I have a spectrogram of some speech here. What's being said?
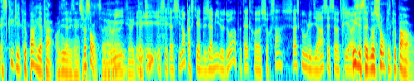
Est-ce que quelque part, il enfin, on est dans les années 60 euh, oui. Et, c'est fascinant parce qu'il a déjà mis le doigt peut-être sur ça. C'est ça ce que vous voulez dire. Hein c'est ça qui. Oui, c'est cette notion quelque part.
